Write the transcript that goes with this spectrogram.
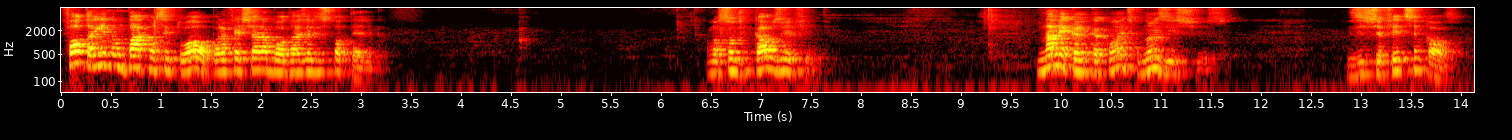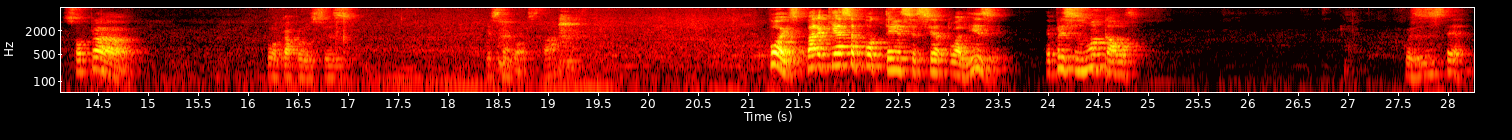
Falta ainda um par conceitual para fechar a abordagem aristotélica. Noção de causa e efeito. Na mecânica quântica não existe isso. Existe efeito sem causa. Só para colocar para vocês esse negócio, tá? Pois, para que essa potência se atualize, é preciso uma causa. Coisas externas.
